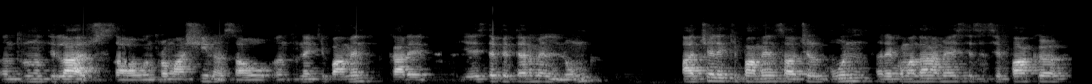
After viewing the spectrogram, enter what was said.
într-un utilaj sau într-o mașină sau într-un echipament care este pe termen lung, acel echipament sau acel bun, recomandarea mea este să se facă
